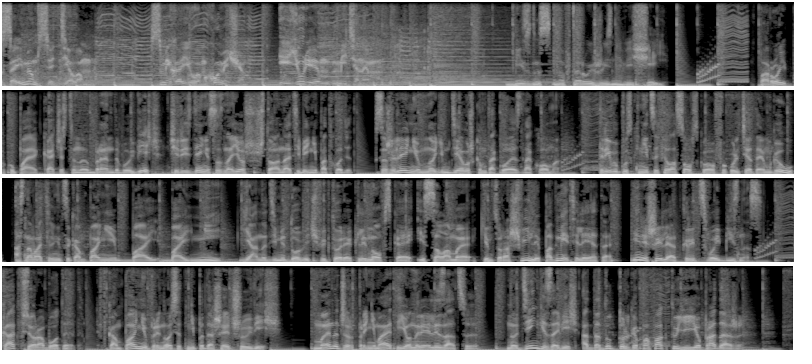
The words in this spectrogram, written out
Займемся делом с Михаилом Хомичем и Юрием Митиным. Бизнес на второй жизни вещей. Порой, покупая качественную брендовую вещь, через день осознаешь, что она тебе не подходит. К сожалению, многим девушкам такое знакомо. Три выпускницы философского факультета МГУ, основательницы компании Buy By Me, Яна Демидович, Виктория Клиновская и Саламе Кинцурашвили подметили это и решили открыть свой бизнес. Как все работает? В компанию приносят неподошедшую вещь. Менеджер принимает ее на реализацию, но деньги за вещь отдадут только по факту ее продажи.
